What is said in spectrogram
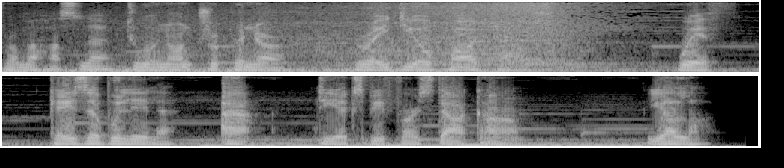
From a hustler to an entrepreneur. Radio podcast with Keza Bulila at dxbfirst.com. Yalla.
